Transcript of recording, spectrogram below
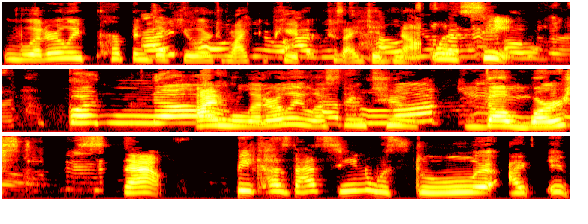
literally perpendicular to my computer because I did not want to see over. But no, I'm literally listening to the worst sound because that scene was li- I it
